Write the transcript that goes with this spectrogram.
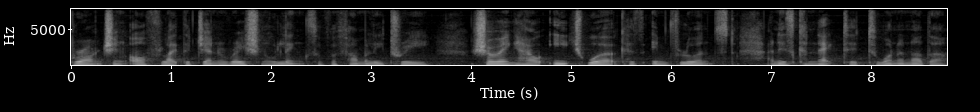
branching off like the generational links of a family tree, showing how each work has influenced and is connected to one another.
